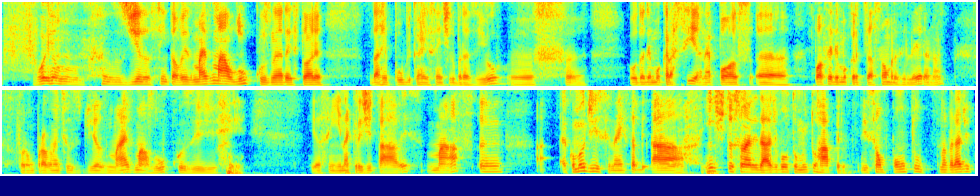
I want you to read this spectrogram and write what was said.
Foi um, os dias, assim, talvez mais malucos né, da história da República recente do Brasil, uh, ou da democracia, né, pós, uh, pós a democratização brasileira, né? Foram provavelmente os dias mais malucos e, e, e assim, inacreditáveis, mas... É como eu disse, né? A institucionalidade voltou muito rápido. Isso é um ponto, na verdade,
